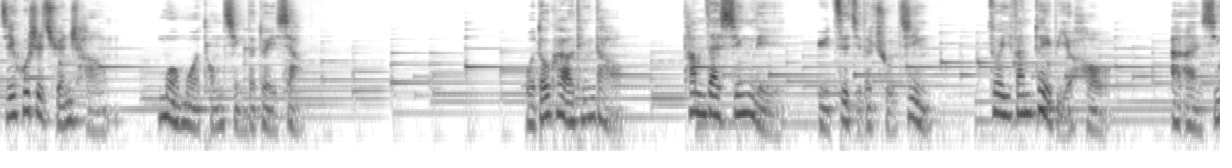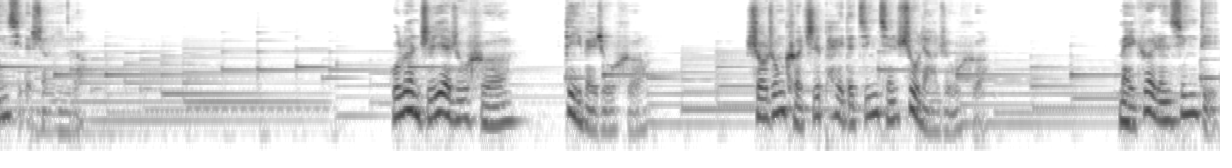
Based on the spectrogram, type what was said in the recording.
几乎是全场默默同情的对象。我都快要听到他们在心里与自己的处境做一番对比后，暗暗欣喜的声音了。无论职业如何，地位如何。手中可支配的金钱数量如何？每个人心底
